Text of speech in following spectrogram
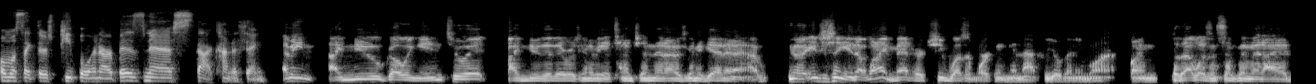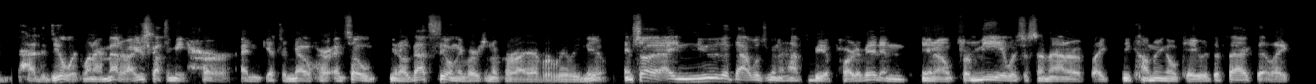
almost like there's people in our business, that kind of thing? I mean, I knew going into it, I knew that there was going to be attention that I was going to get. And I, you know, interesting enough, when I met her, she wasn't working in that field anymore. And so that wasn't something that I had had to deal with when I met her. I just got to meet her and get to know her. And so, you know, that's the only version of her I ever really knew. And so I knew that that was going to have to be a part of it. And, you know, for me, it was just a matter of like becoming okay with the fact that like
